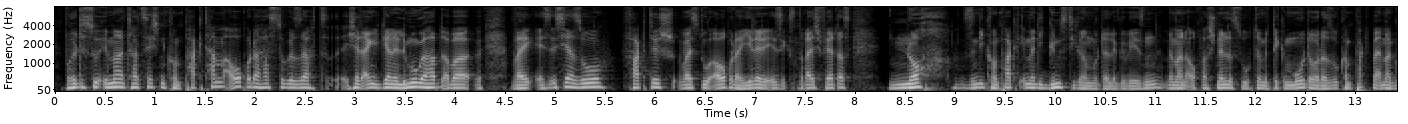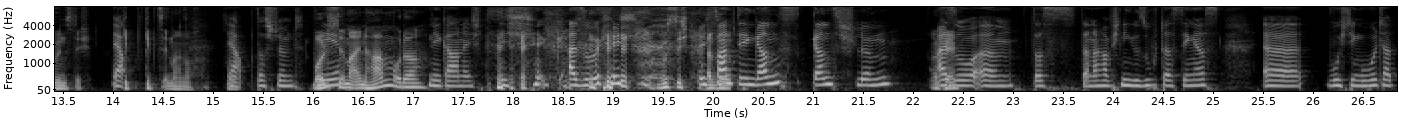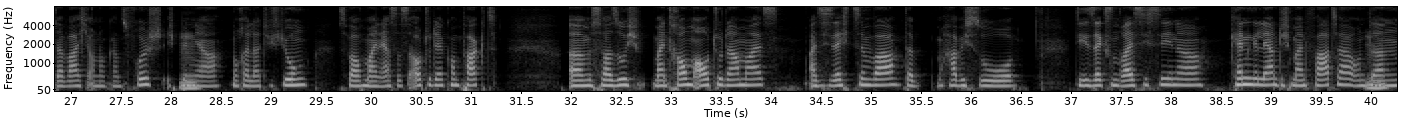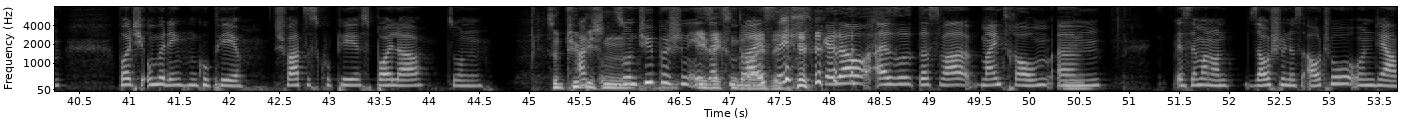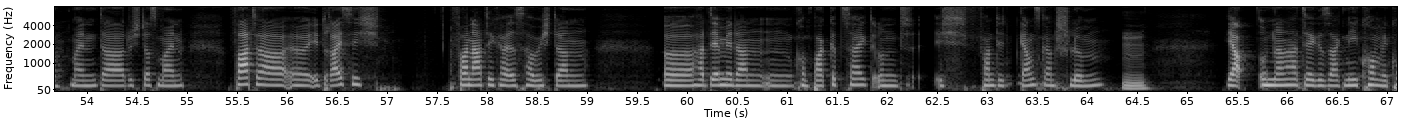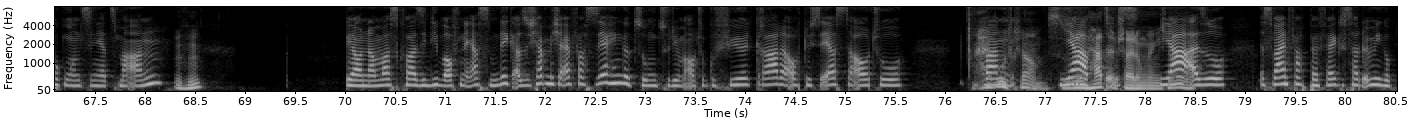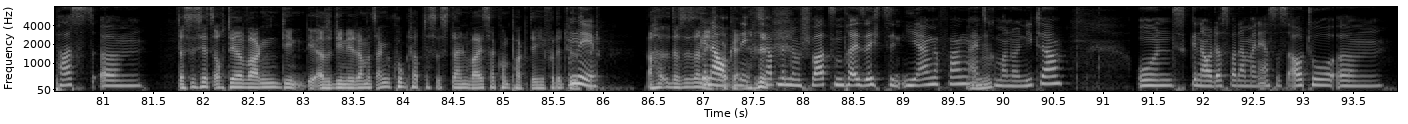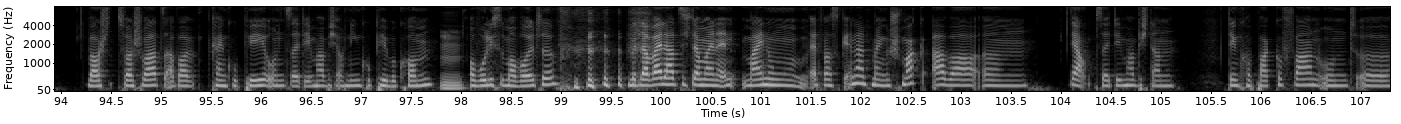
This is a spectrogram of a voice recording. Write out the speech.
Wolltest du immer tatsächlich einen Kompakt haben auch oder hast du gesagt, ich hätte eigentlich gerne Limo gehabt, aber weil es ist ja so, faktisch, weißt du auch, oder jeder, der E36 fährt das, noch sind die Kompakt immer die günstigeren Modelle gewesen. Wenn man auch was Schnelles suchte mit dickem Motor oder so, Kompakt war immer günstig. Ja. Gibt, gibt's immer noch. So. Ja, das stimmt. Wolltest nee, du immer einen haben oder? Nee, gar nicht. Ich, also wirklich, Wusste ich. ich also, fand den ganz, ganz schlimm. okay. Also ähm, das, danach habe ich nie gesucht, das Ding ist. Äh, wo ich den geholt habe, da war ich auch noch ganz frisch. Ich bin Mhm. ja noch relativ jung. Es war auch mein erstes Auto, der Kompakt. Ähm, es war so, ich, mein Traumauto damals, als ich 16 war, da habe ich so die 36-Szene kennengelernt durch meinen Vater und Mhm. dann wollte ich unbedingt ein Coupé. Schwarzes Coupé, Spoiler, so ein so einen typischen. so einen typischen E36. E36. genau, also das war mein Traum. Ähm, ist immer noch ein sauschönes Auto und ja, mein, dadurch, dass mein Vater äh, E30-Fanatiker ist, habe ich dann, äh, hat der mir dann einen Kompakt gezeigt und ich fand den ganz, ganz schlimm. Hm. Ja, und dann hat er gesagt, nee, komm, wir gucken uns den jetzt mal an. Mhm. Ja, und dann war es quasi Liebe auf den ersten Blick. Also ich habe mich einfach sehr hingezogen zu dem Auto gefühlt, gerade auch durchs erste Auto. Ja, Waren- gut, klar. Das ist so ja, eine Herzentscheidung eigentlich. Ja, ne? also es war einfach perfekt, es hat irgendwie gepasst. Ähm, Das ist jetzt auch der Wagen, den, also den ihr damals angeguckt habt, das ist dein weißer Kompakt, der hier vor der Tür Nee. steht. Ach, das ist er genau, nicht, okay. nee, ich habe mit einem schwarzen 316i angefangen, Mhm. 1,9 Liter. Und genau, das war dann mein erstes Auto. Ähm, war zwar schwarz, aber kein Coupé und seitdem habe ich auch nie ein Coupé bekommen, Hm. obwohl ich es immer wollte. Mittlerweile hat sich da meine Meinung etwas geändert, mein Geschmack, aber ähm, ja, seitdem habe ich dann den Kompakt gefahren und äh,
